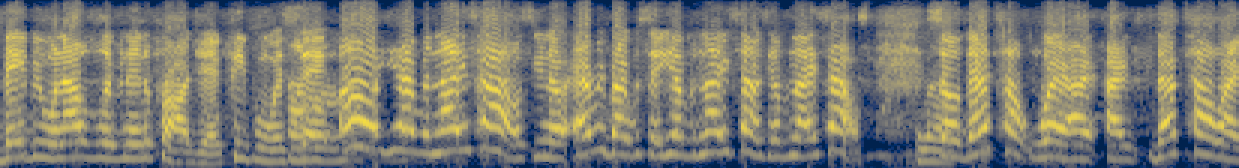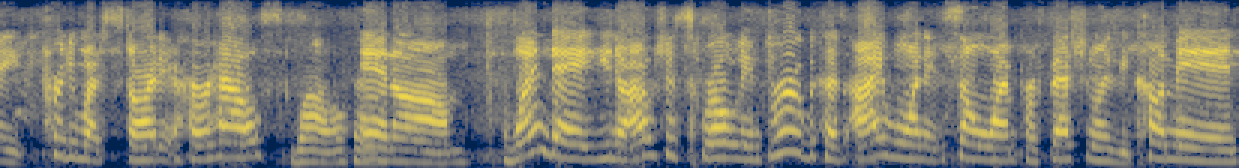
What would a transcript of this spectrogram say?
baby, when I was living in the project, people would say, uh-huh. "Oh, you have a nice house." You know, everybody would say, "You have a nice house. You have a nice house." Right. So that's how where I, I that's how I pretty much started her house. Wow. Okay. And um, one day, you know, I was just scrolling through because I wanted someone professionally to come in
